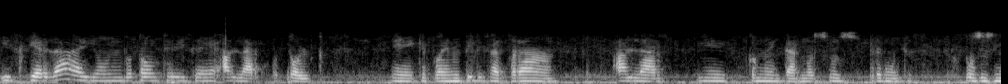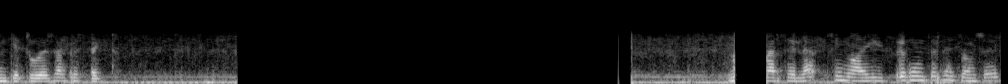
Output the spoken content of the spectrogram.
izquierda hay un botón que dice hablar o talk eh, que pueden utilizar para hablar y comentarnos sus preguntas o sus inquietudes al respecto. Marcela, si no hay preguntas, entonces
